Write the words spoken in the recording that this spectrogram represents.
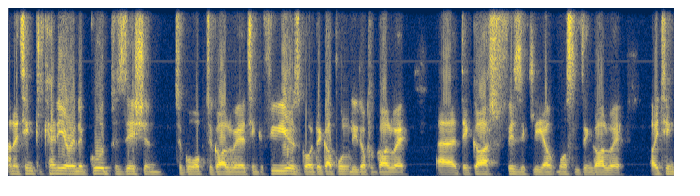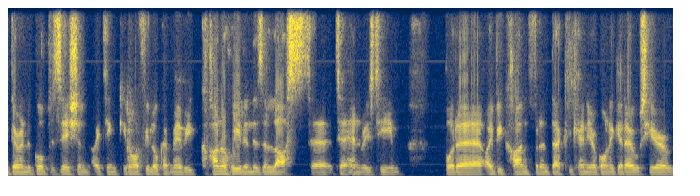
and I think Kilkenny are in a good position to go up to Galway. I think a few years ago they got bullied up in Galway. Uh, they got physically outmuscled in Galway. I think they're in a good position. I think, you know, if you look at maybe Conor Whelan is a loss to, to Henry's team. But uh, I'd be confident that Kilkenny are going to get out here.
